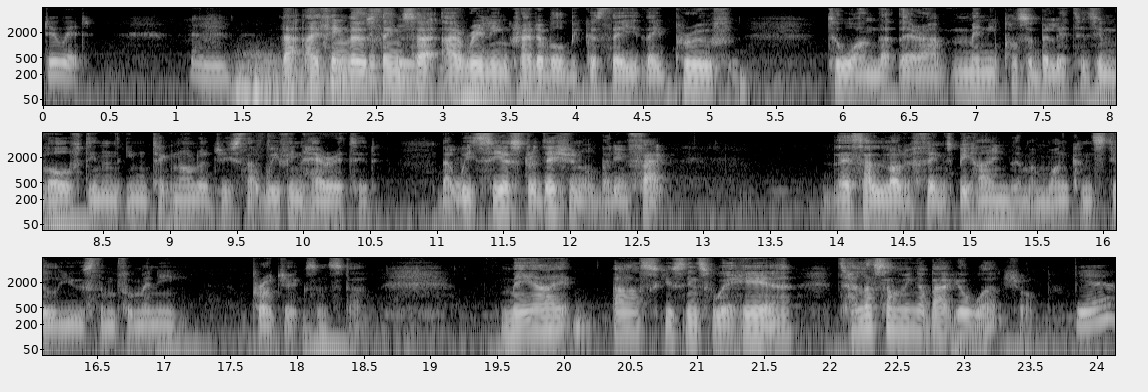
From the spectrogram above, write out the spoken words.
do it That I think those things are, are really incredible because they, they prove to one that there are many possibilities involved in, in technologies that we've inherited that we see as traditional, but in fact there's a lot of things behind them and one can still use them for many projects and stuff. May I ask you, since we're here, tell us something about your workshop? yeah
